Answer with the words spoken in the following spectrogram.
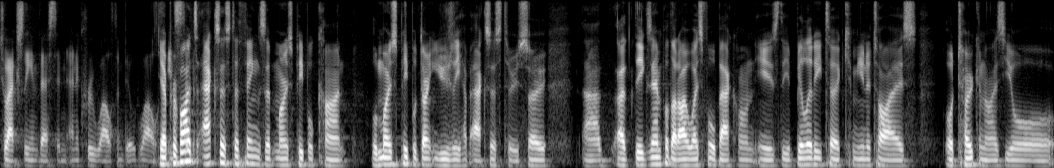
to actually invest in, and accrue wealth and build wealth. Yeah, it instead of- provides access to things that most people can't, or most people don't usually have access to. So, uh, uh, the example that I always fall back on is the ability to communitize or tokenize your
